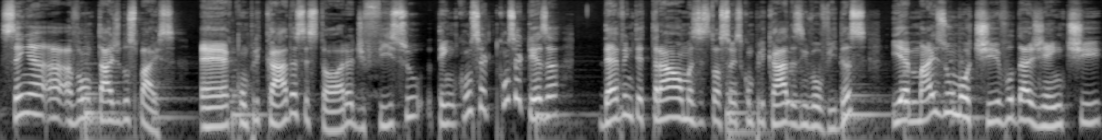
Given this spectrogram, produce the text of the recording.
sem a, a vontade dos pais. É complicada essa história, difícil. Tem com, cer com certeza devem ter traumas e situações complicadas envolvidas, e é mais um motivo da gente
